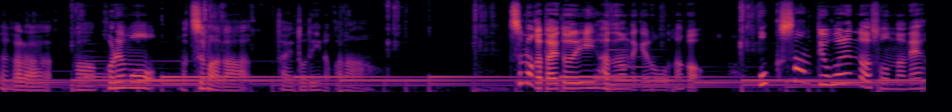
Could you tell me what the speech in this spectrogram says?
だからまあこれも、まあ、妻が対等でいいのかな、妻が対等でいいはずなんだけどなんか奥さんって呼ばれるのはそんなね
